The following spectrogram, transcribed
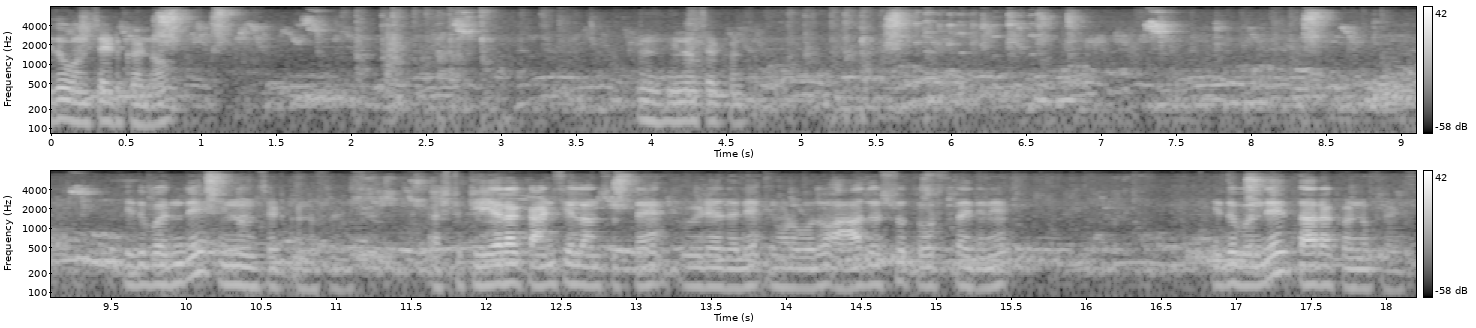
ಇದು ಒಂದು ಸೈಡ್ ಕಣ್ಣು. ಹ್ಞೂ ಇನ್ನೊಂದು ಸೈಡ್ ಕಣ್ಣು. ಇದು ಬಂದು ಇನ್ನೊಂದು ಸೈಡ್ ಕಣ್ಣು ಫ್ರೆಂಡ್ಸ್ ಅಷ್ಟು ಕ್ಲಿಯರಾಗಿ ಕಾಣಿಸಿಲ್ಲ ಅನಿಸುತ್ತೆ ವಿಡಿಯೋದಲ್ಲಿ, ನೋಡ್ಬೋದು. ಆದಷ್ಟು ತೋರಿಸ್ತಾ ಇದ್ದೀನಿ. ಇದು ಬಂದು ತಾರಕಣ್ಣು ಫ್ರೆಂಡ್ಸ್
